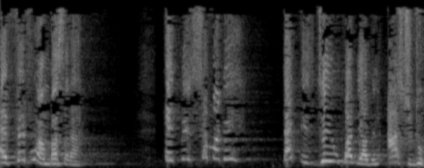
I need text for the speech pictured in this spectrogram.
a faithful ambassador, it means somebody that is doing what they have been asked to do.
